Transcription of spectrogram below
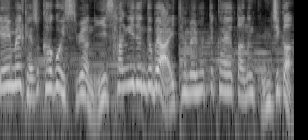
게임을 계속하고 있으면 이 상위 등급의 아이템을 획득하였다는 공지가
